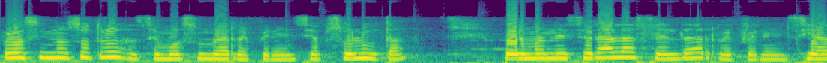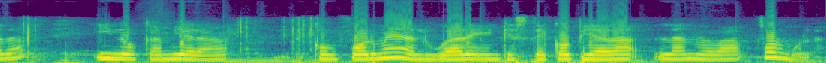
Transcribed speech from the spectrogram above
Pero si nosotros hacemos una referencia absoluta, permanecerá la celda referenciada y no cambiará conforme al lugar en que esté copiada la nueva fórmula.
